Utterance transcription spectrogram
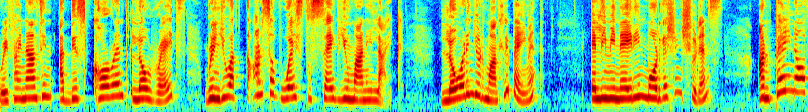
Refinancing at these current low rates bring you a tons of ways to save you money like lowering your monthly payment, eliminating mortgage insurance, and paying off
